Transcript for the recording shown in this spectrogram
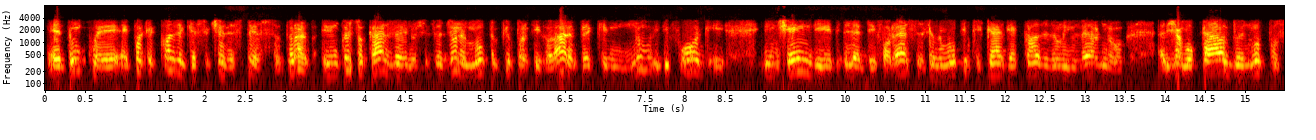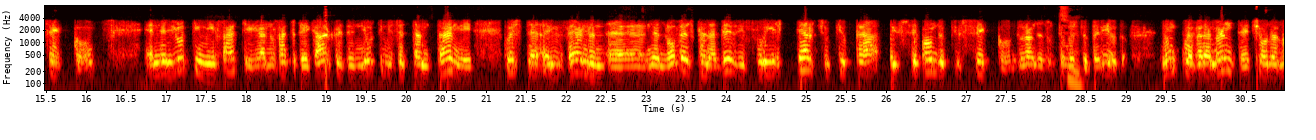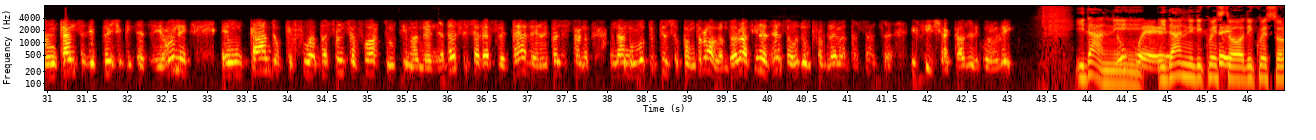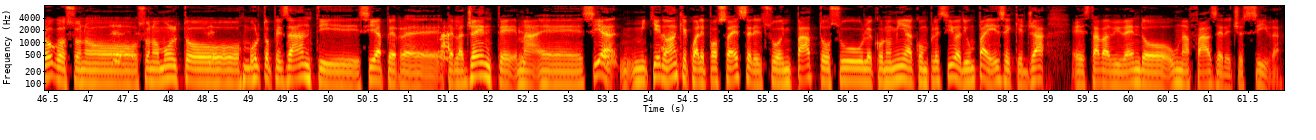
e dunque è qualcosa che succede spesso, però in questo caso è una situazione molto più particolare perché i numeri di fuochi, incendi eh, di foreste sono moltiplicati a causa di un inverno eh, diciamo caldo e molto secco e negli ultimi fatti hanno fatto dei calcoli negli ultimi 70 anni questo inverno eh, nell'ovest canadese fu il terzo più caldo, il secondo più secco durante tutto sì. questo periodo. Dunque veramente c'è una mancanza di precipitazione e un caldo che fu abbastanza forte ultimamente. Adesso si raffreddare le cose stanno andando molto più su controllo, però fino adesso ho avuto un problema abbastanza difficile a causa di quello lì. I danni, Dunque, i danni di, questo, sì. di, questo, rogo sono, eh, sono molto, sì. molto, pesanti sia per, eh, per la gente, ma eh, sia mi chiedo anche quale possa essere il suo impatto sull'economia complessiva di un paese che già eh, stava vivendo una fase recessiva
